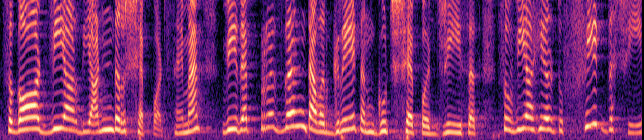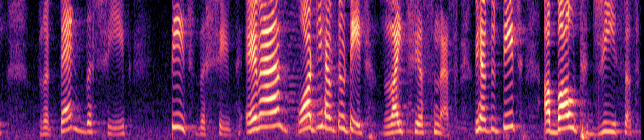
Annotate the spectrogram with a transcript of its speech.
So, God, we are the under shepherds. Amen. We represent our great and good shepherd, Jesus. So, we are here to feed the sheep protect the sheep, teach the sheep. Amen. What we have to teach? Righteousness. We have to teach about Jesus.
